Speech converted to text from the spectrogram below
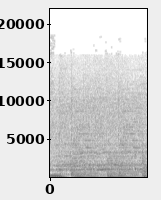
Música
